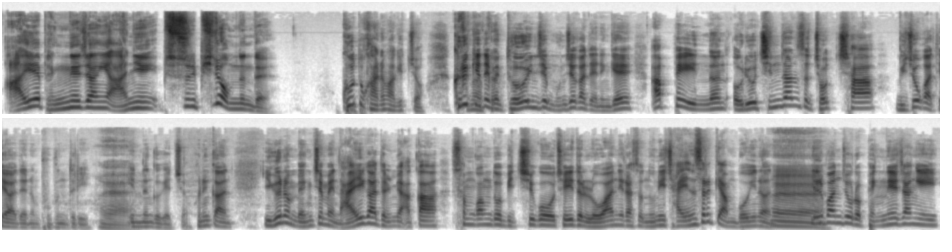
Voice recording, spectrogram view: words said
아예 백내장이 아니 수술이 필요 없는데 그것도 가능하겠죠. 그렇게 그러니까 되면 더 이제 문제가 되는 게 앞에 있는 의료 진단서조차 위조가 돼야 되는 부분들이 예. 있는 거겠죠. 그러니까 이거는 맹점에 나이가 들면 아까 섬광도 비치고 저희들 노안이라서 눈이 자연스럽게 안 보이는 예. 일반적으로 백내장이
